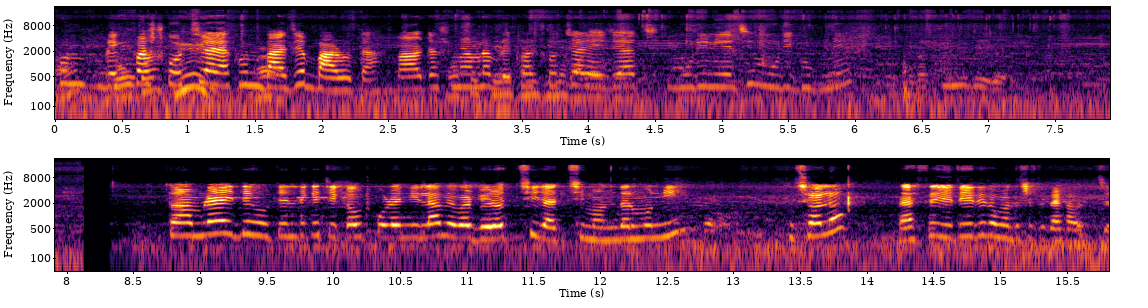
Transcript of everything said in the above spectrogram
এখন ব্রেকফাস্ট করছি আর এখন বাজে বারোটা। বারোটার সময় আমরা ব্রেকফাস্ট করছি আর এই যে আজ মুড়ি নিয়েছি মুড়ি ঘুগনি। তো আমরা এই যে হোটেল থেকে চেক আউট করে নিলাম এবার বেরোচ্ছি যাচ্ছি মন্দারমণি। চলো রাস্তায় যেতে যেতে তোমাদের সাথে দেখা হচ্ছে।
